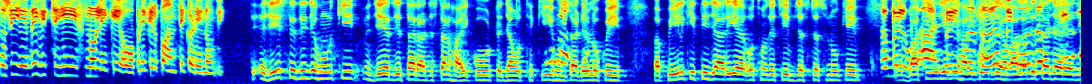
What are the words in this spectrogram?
ਤੁਸੀਂ ਇਹਦੇ ਵਿੱਚ ਹੀ ਇਸ ਨੂੰ ਲੈ ਕੇ ਆਓ ਆਪਣੀ ਕਿਰਪਾਨ ਤੇ ਕੜੇ ਨੂੰ ਵੀ। ਤੇ ਅਜਿਹੀ ਸਥਿਤੀ 'ਚ ਹੁਣ ਕੀ ਜੇ ਜਿੱਦਾਂ ਰਾਜਸਥਾਨ ਹਾਈ ਕੋਰਟ ਜਾਂ ਉੱਥੇ ਕੀ ਹੁਣ ਤੁਹਾਡੇ ਵੱਲੋਂ ਕੋਈ ਅਪੀਲ ਕੀਤੀ ਜਾ ਰਹੀ ਹੈ ਉੱਥੋਂ ਦੇ ਚੀਫ ਜਸਟਿਸ ਨੂੰ ਕਿ ਬਾਕੀ ਜਿਹੜੀ ਹਾਈ ਕੋਰਟ ਦੇ ਹਵਾਲਾ ਦਿੱਤਾ ਜਾ ਰਿਹਾ ਜੀ।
